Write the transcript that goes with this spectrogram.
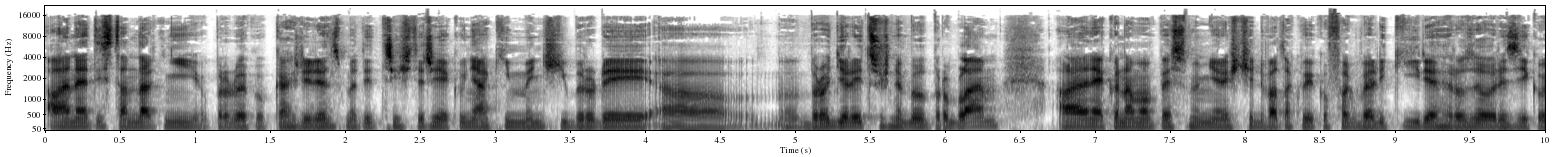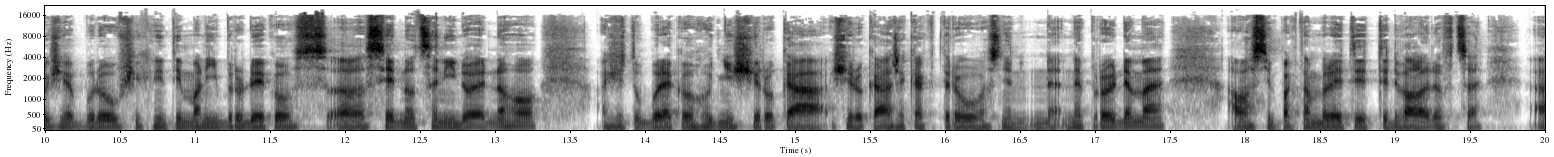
ale ne ty standardní, opravdu jako každý den jsme ty tři, čtyři jako nějaký menší brody uh, brodili, což nebyl problém, ale jako na mapě jsme měli ještě dva takové jako fakt veliký, kde hrozilo riziko, že budou všechny ty malé brody jako s, uh, sjednocený do jednoho a že to bude jako hodně široká, široká řeka, kterou vlastně ne, neprojdeme a vlastně pak tam byly ty, ty dva ledovce, uh,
